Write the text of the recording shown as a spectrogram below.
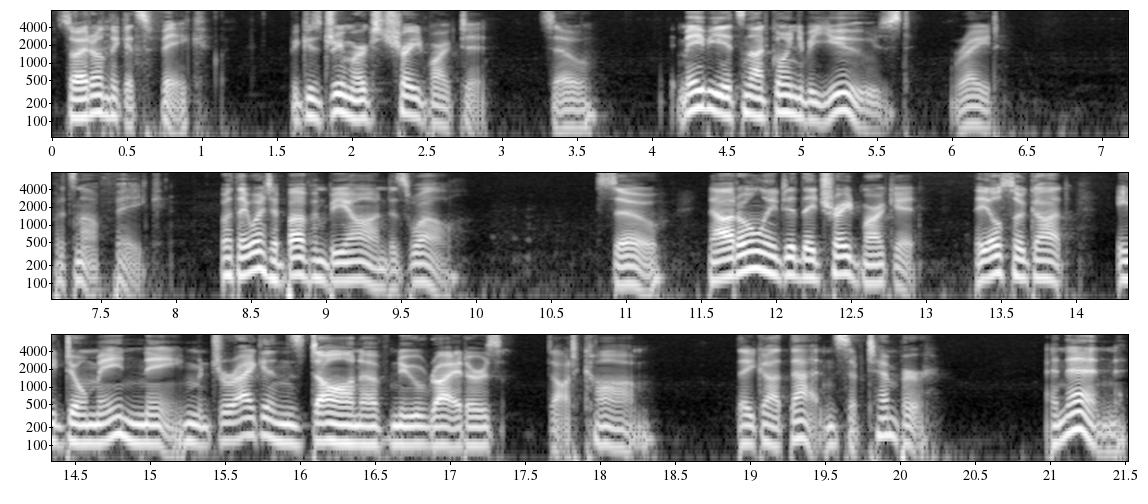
So I don't think it's fake, because DreamWorks trademarked it. So maybe it's not going to be used, right? But it's not fake. But they went above and beyond as well. So, not only did they trademark it, they also got a domain name, dragonsdawnofnewriders.com. They got that in September. And then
